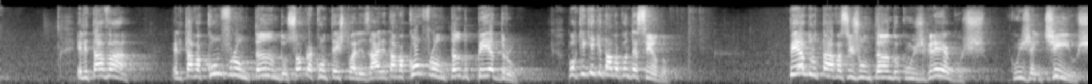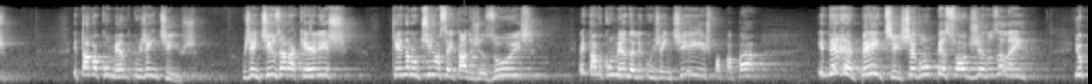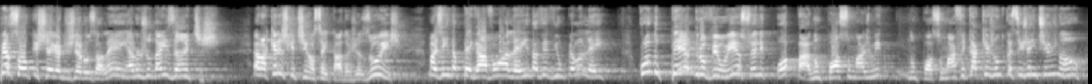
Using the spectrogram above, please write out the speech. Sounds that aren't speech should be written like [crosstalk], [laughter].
ele estava ele estava confrontando, só para contextualizar, ele estava confrontando Pedro. Porque o que estava acontecendo? Pedro estava se juntando com os gregos, com os gentios, e estava comendo com os gentios. Os gentios eram aqueles que ainda não tinham aceitado Jesus, ele estava comendo ali com os gentios, papapá, e de repente chegou um pessoal de Jerusalém. E o pessoal que chega de Jerusalém eram os judaizantes. Eram aqueles que tinham aceitado a Jesus, mas ainda pegavam a lei, ainda viviam pela lei. Quando Pedro viu isso, ele, opa, não posso mais me, não posso mais ficar aqui junto com esses gentios não.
